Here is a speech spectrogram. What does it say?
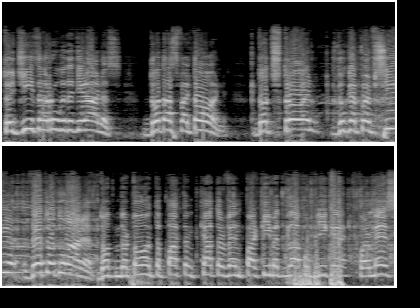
Të gjitha rrugët e Tiranës do të asfaltohen, do të shtrohen duke përfshirë dhe trotuaret. Do të ndërtohen të paktën katër vendparkime të mëdha publike përmes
